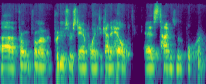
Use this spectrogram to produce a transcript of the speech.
uh, from from a producer standpoint to kind of help as times move forward.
